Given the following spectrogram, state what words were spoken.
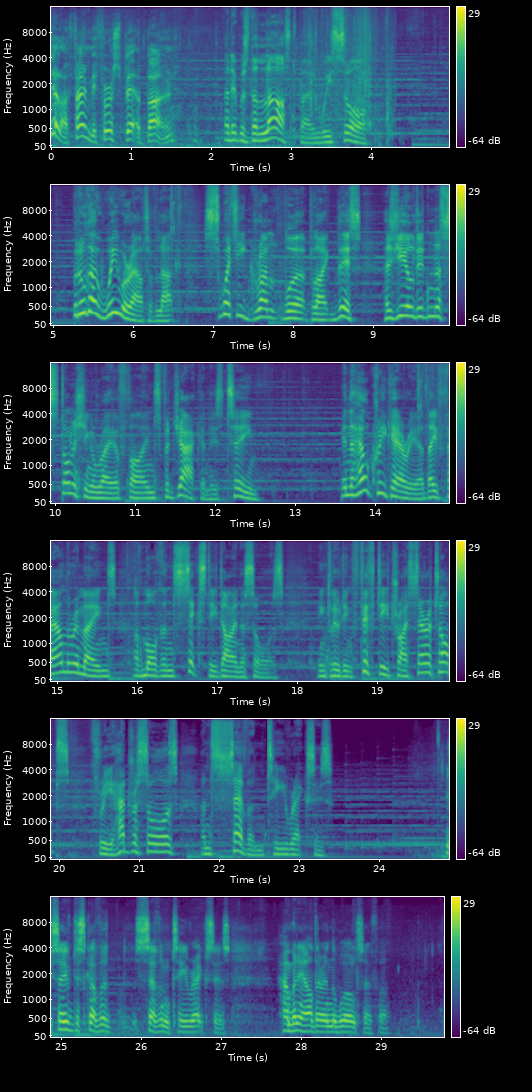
Still, I found my first bit of bone. And it was the last bone we saw. But although we were out of luck, sweaty grunt work like this has yielded an astonishing array of finds for Jack and his team. In the Hell Creek area, they've found the remains of more than 60 dinosaurs, including 50 Triceratops, three Hadrosaurs, and seven T Rexes. You say you've discovered seven T Rexes. How many are there in the world so far?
